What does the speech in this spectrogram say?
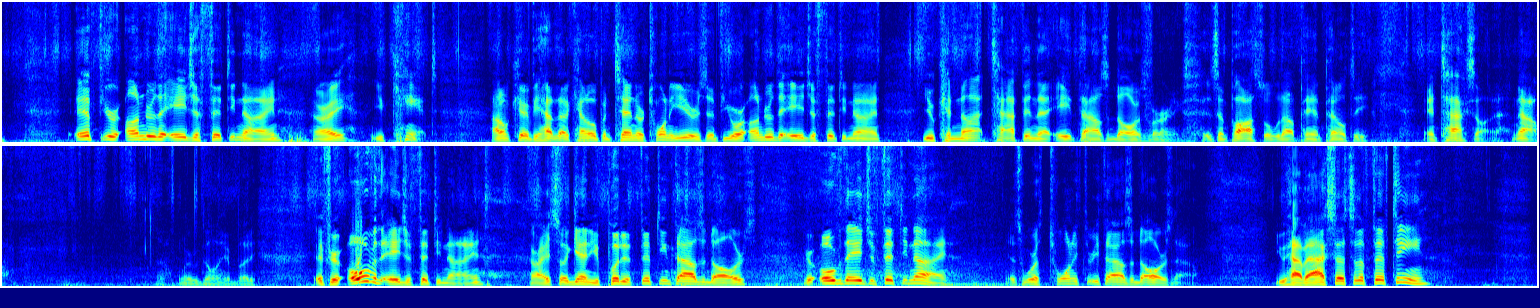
If you're under the age of fifty nine, all right, you can't. I don't care if you have that account open ten or twenty years. If you are under the age of fifty nine, you cannot tap in that eight thousand dollars of earnings. It's impossible without paying penalty and tax on it. Now, where are we going here, buddy? If you're over the age of 59, all right, so again, you put in $15,000, you're over the age of 59, it's worth $23,000 now. You have access to the 15,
